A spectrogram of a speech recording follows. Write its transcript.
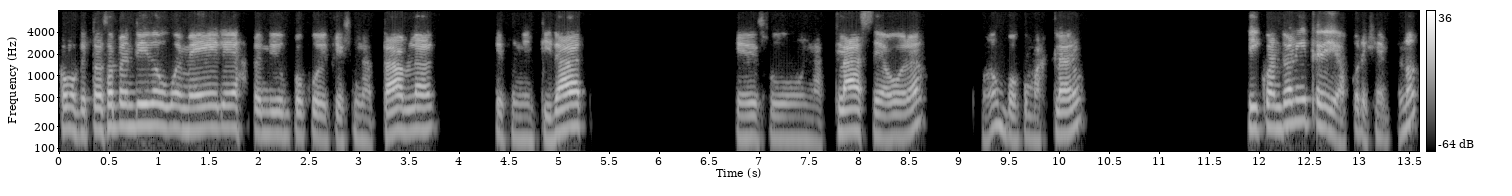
Como que tú has aprendido UML, has aprendido un poco de qué es una tabla, qué es una entidad, qué es una clase ahora, ¿no? un poco más claro. Y cuando alguien te diga, por ejemplo, ¿no?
